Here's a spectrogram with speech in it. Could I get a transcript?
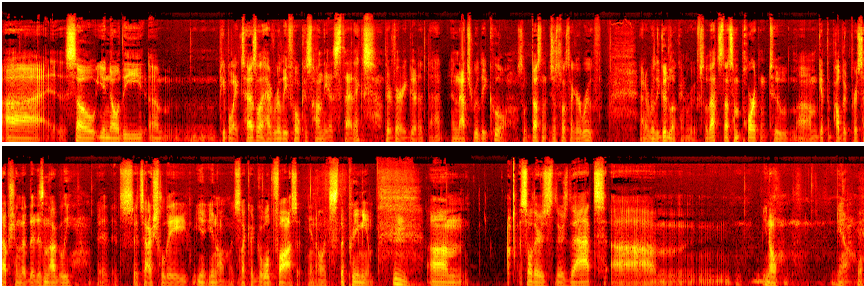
Uh, so you know the um, people like Tesla have really focused on the aesthetics. They're very good at that, and that's really cool. So it doesn't it just looks like a roof, and a really good looking roof. So that's that's important to um, get the public perception that it isn't ugly. It, it's it's actually you, you, know it's like a gold faucet. You know it's the premium. Mm. Um, so there's there's that. Um, you know, yeah.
